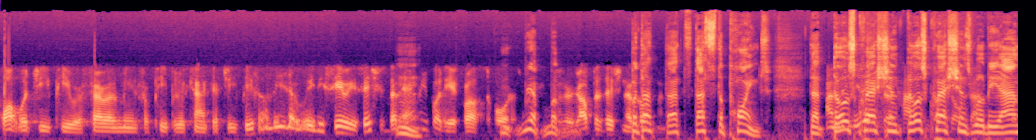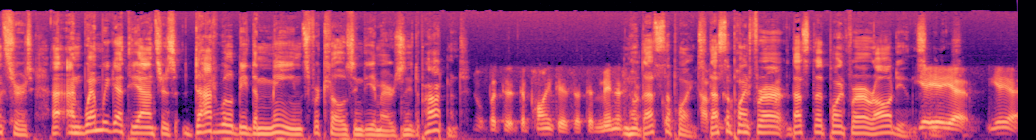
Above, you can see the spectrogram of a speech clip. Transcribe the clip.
what would GP referral mean for people who can't get GPs? So these are really serious issues that mm. everybody across the board, yeah, but, opposition, but that, that's that's the point. That and those questions those questions will be answered, uh, and when we get the answers, that will be the means for closing the emergency department. No, but the, the point is that the minister. No, that's the point. That's the point for our. That's the point for our audience. Yeah, yeah, yeah, yeah, yeah.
